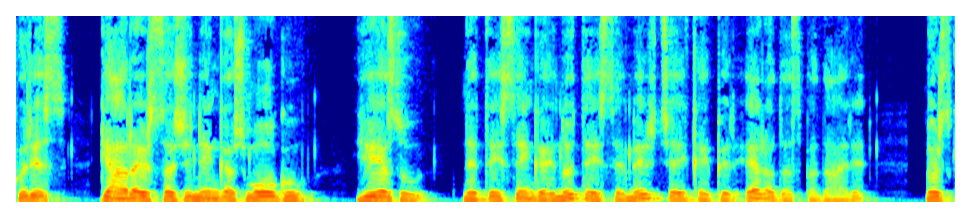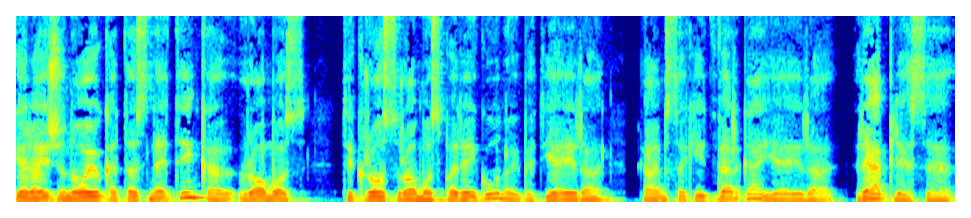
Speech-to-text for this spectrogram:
kuris gerą ir sažiningą žmogų Jėzų neteisingai nuteisė mirčiai, kaip ir Erodas padarė, nors gerai žinojo, kad tas netinka Romos, tikros Romos pareigūnui, bet jie yra, galim sakyti, verga, jie yra replėse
